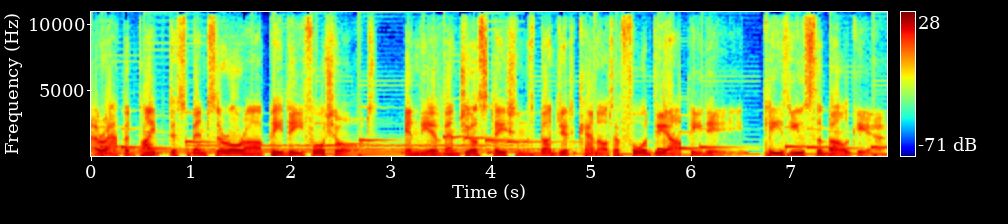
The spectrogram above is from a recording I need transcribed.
a rapid pipe dispenser or RPD for short. In the event your station's budget cannot afford the RPD, please use the bulkier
